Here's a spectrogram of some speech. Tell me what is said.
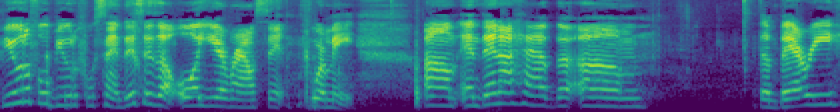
beautiful beautiful scent. This is an all year round scent for me. Um and then i have the um the berry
